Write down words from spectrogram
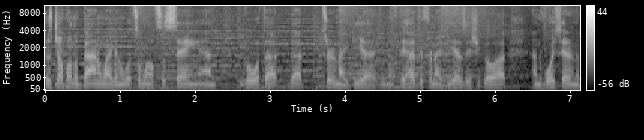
just jump on the bandwagon of what someone else is saying and go with that that certain idea. You know if they have different ideas they should go out and voice it and,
